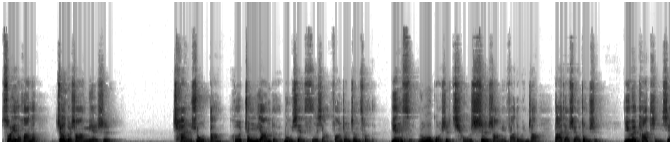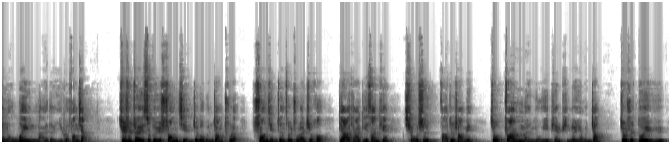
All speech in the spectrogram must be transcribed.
所以的话呢，这个上面是阐述党和中央的路线、思想、方针、政策的。因此，如果是《求是》上面发的文章，大家是要重视的，因为它体现了未来的一个方向。其实这一次对于双减这个文章出来，双减政策出来之后，第二天还是第三天，《求是》杂志上面就专门有一篇评论员文章，就是对于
